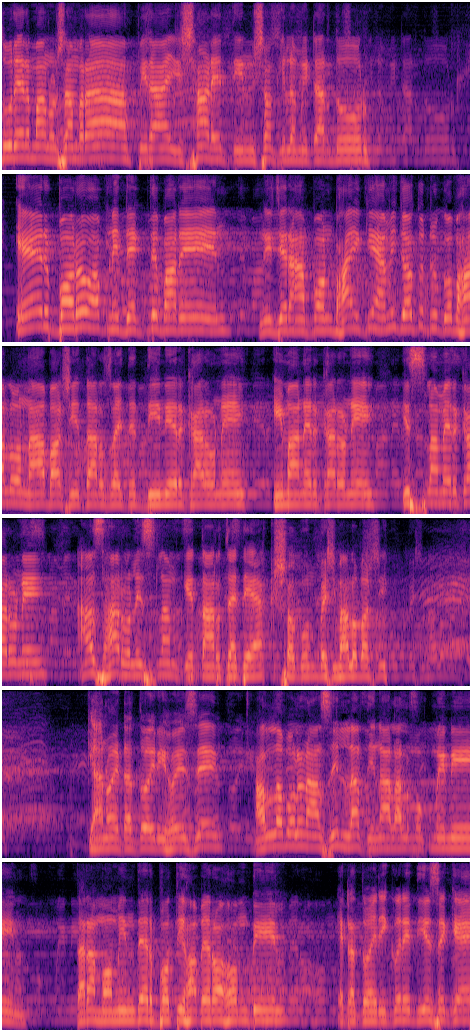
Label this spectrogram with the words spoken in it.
দূরের মানুষ আমরা? প্রায় সাড়ে তিনশো কিলোমিটার দূর। এরপরও আপনি দেখতে পারেন, নিজের আপন ভাইকে আমি যতটুকু ভালো না বাসি, তার চাইতে দিনের কারণে, ইমানের কারণে, ইসলামের কারণে, আজহারুল ইসলামকে তার চাইতে একশো গুণ বেশি ভালোবাসি। কেন এটা তৈরি হয়েছে? আল্লাহ বলেন আজিল্লা তিন আলাল মুকমিনিন। তারা মমিনদের প্রতি হবে রহম দিল। এটা তৈরি করে দিয়েছে কে?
